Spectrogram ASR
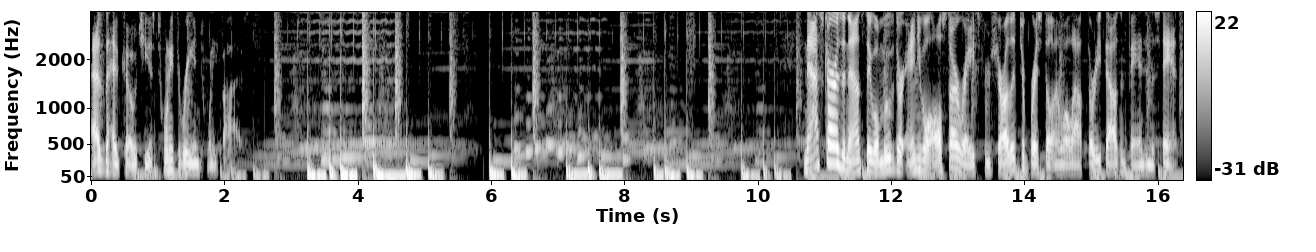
as the head coach, he is 23 and 25. NASCAR has announced they will move their annual All Star race from Charlotte to Bristol and will allow 30,000 fans in the stands.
